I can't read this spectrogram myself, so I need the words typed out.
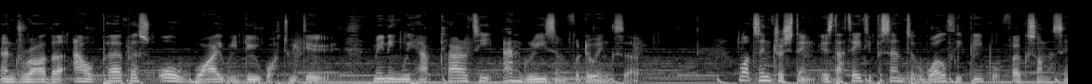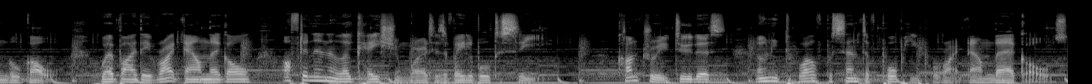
and rather our purpose or why we do what we do, meaning we have clarity and reason for doing so. What's interesting is that 80% of wealthy people focus on a single goal, whereby they write down their goal, often in a location where it is available to see. Contrary to this, only 12% of poor people write down their goals,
